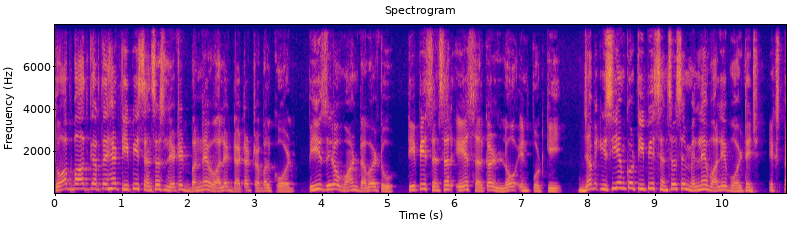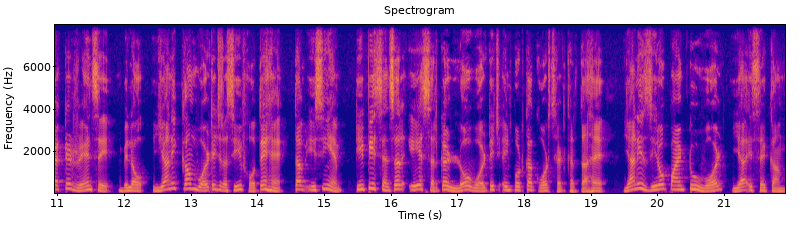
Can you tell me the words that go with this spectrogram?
तो अब बात करते हैं टीपी सेंसर रिलेटेड बनने वाले data trouble code P zero one double two TP sensor A circuit low input की। जब ईसीएम को टीपी सेंसर से मिलने वाले वोल्टेज एक्सपेक्टेड रेंज से बिलो यानी कम वोल्टेज रिसीव होते हैं, तब ECM TP sensor A circuit low voltage input का कोड सेट करता है, यानी 0.2 वोल्ट या इससे कम।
